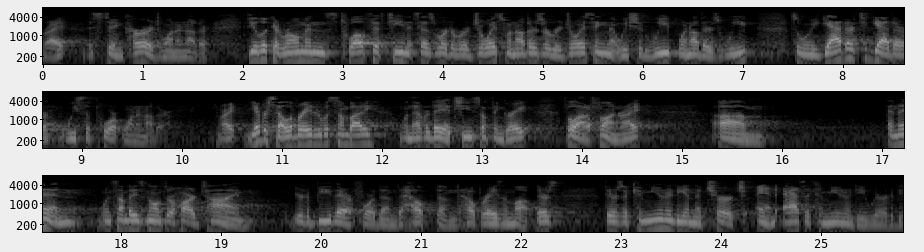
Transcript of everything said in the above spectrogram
Right? It's to encourage one another. If you look at Romans 12:15, it says we're to rejoice when others are rejoicing, that we should weep when others weep. So when we gather together, we support one another. Right? You ever celebrated with somebody whenever they achieve something great? It's a lot of fun, right? Um, and then when somebody's going through a hard time, you're to be there for them, to help them, to help raise them up. There's there's a community in the church, and as a community, we are to be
